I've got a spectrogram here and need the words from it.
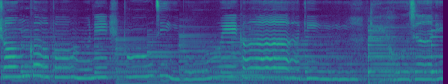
সঙ্গপনে পুজিব একাকি। কেহ জানে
